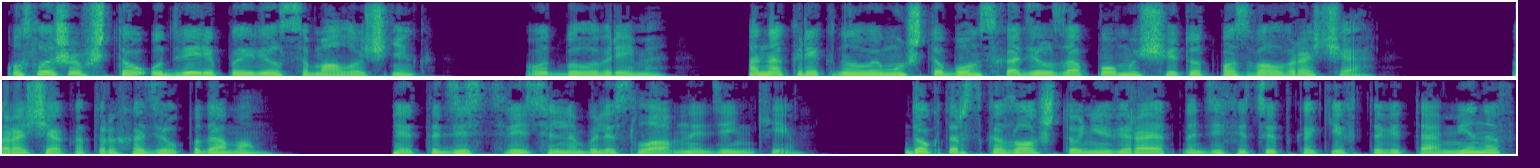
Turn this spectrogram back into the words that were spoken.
Услышав, что у двери появился молочник, вот было время, она крикнула ему, чтобы он сходил за помощью, и тот позвал врача. Врача, который ходил по домам. Это действительно были славные деньки. Доктор сказал, что у нее, вероятно, дефицит каких-то витаминов,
